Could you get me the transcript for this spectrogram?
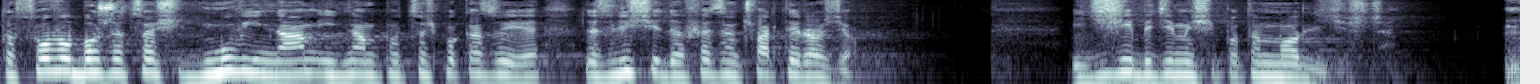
to słowo Boże coś mówi nam i nam coś pokazuje. To jest liście do Efezjan, czwarty rozdział. I dzisiaj będziemy się potem modlić jeszcze.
